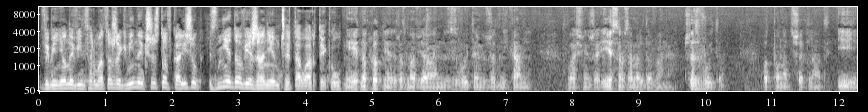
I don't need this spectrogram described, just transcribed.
Wymieniony w informatorze gminy Krzysztof Kaliszuk z niedowierzaniem czytał artykuł. Niejednokrotnie rozmawiałem z wójtem i urzędnikami właśnie, że jestem zameldowany przez wójta od ponad trzech lat i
